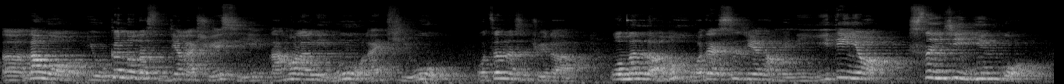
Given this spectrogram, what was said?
呃，让我有更多的时间来学习，然后来领悟，来体悟。我真的是觉得，我们人活在世界上面，你一定要深信因果。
